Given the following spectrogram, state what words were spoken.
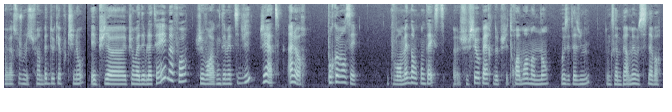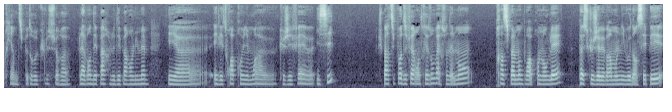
Moi perso, je me suis fait un bête de cappuccino. Et puis, euh, et puis on va déblatérer, ma foi. Je vais vous raconter ma petite vie. J'ai hâte. Alors, pour commencer, pour vous remettre dans le contexte, euh, je suis fille au père depuis trois mois maintenant aux États-Unis. Donc ça me permet aussi d'avoir pris un petit peu de recul sur euh, l'avant-départ, le départ en lui-même et, euh, les trois premiers mois que j'ai fait ici. Je suis partie pour différentes raisons personnellement, principalement pour apprendre l'anglais, parce que j'avais vraiment le niveau d'un CP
